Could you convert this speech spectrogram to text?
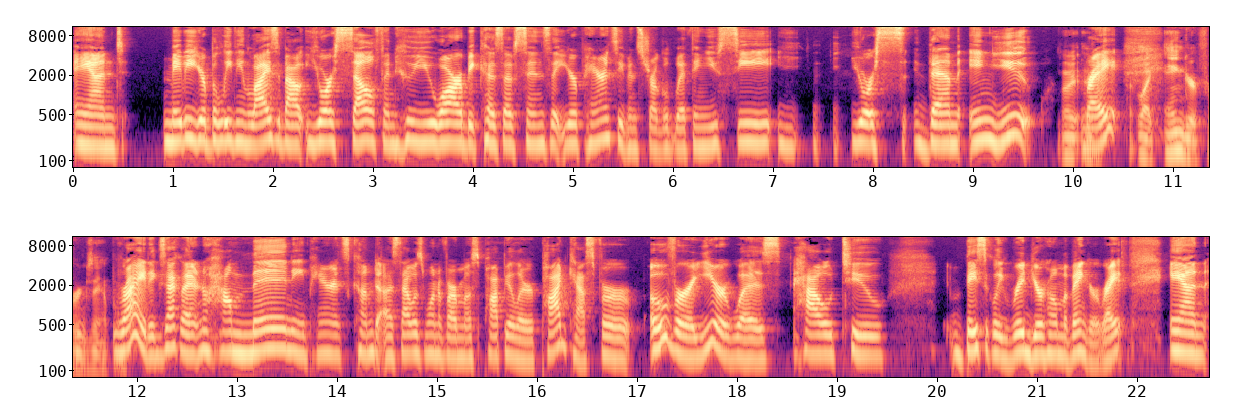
And maybe you're believing lies about yourself and who you are because of sins that your parents even struggled with, and you see your them in you right? Like anger, for example. Right, exactly. I don't know how many parents come to us. That was one of our most popular podcasts for over a year was how to basically rid your home of anger, right? And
